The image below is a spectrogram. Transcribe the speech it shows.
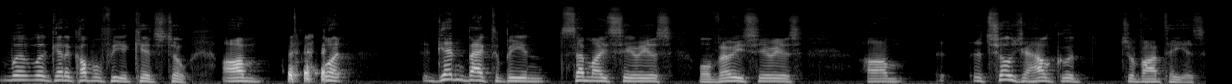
we'll, we'll get a couple for your kids too. Um, but getting back to being semi-serious or very serious, um, it shows you how good Gervonta is.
